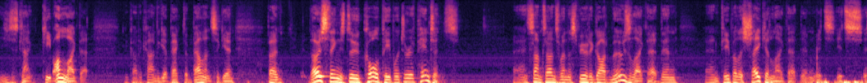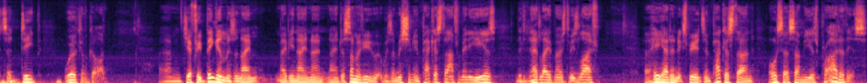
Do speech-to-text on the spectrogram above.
you just can't keep on like that. You've got to kind of get back to balance again. But those things do call people to repentance. And sometimes when the Spirit of God moves like that, then and people are shaken like that, then it's, it's, it's a deep work of God. Um, Geoffrey Bingham is a name, maybe known, known, known to some of you, It was a missionary in Pakistan for many years, lived in Adelaide most of his life. Uh, he had an experience in Pakistan also some years prior to this,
